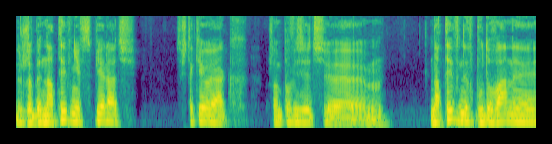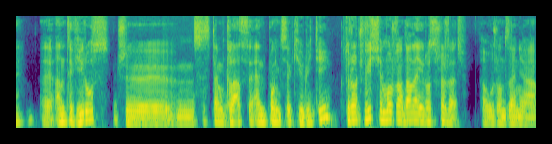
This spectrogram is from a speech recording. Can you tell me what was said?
żeby natywnie wspierać coś takiego jak, można powiedzieć, natywny, wbudowany e, antywirus czy mm, system klasy Endpoint Security, który oczywiście można dalej rozszerzać o urządzenia,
